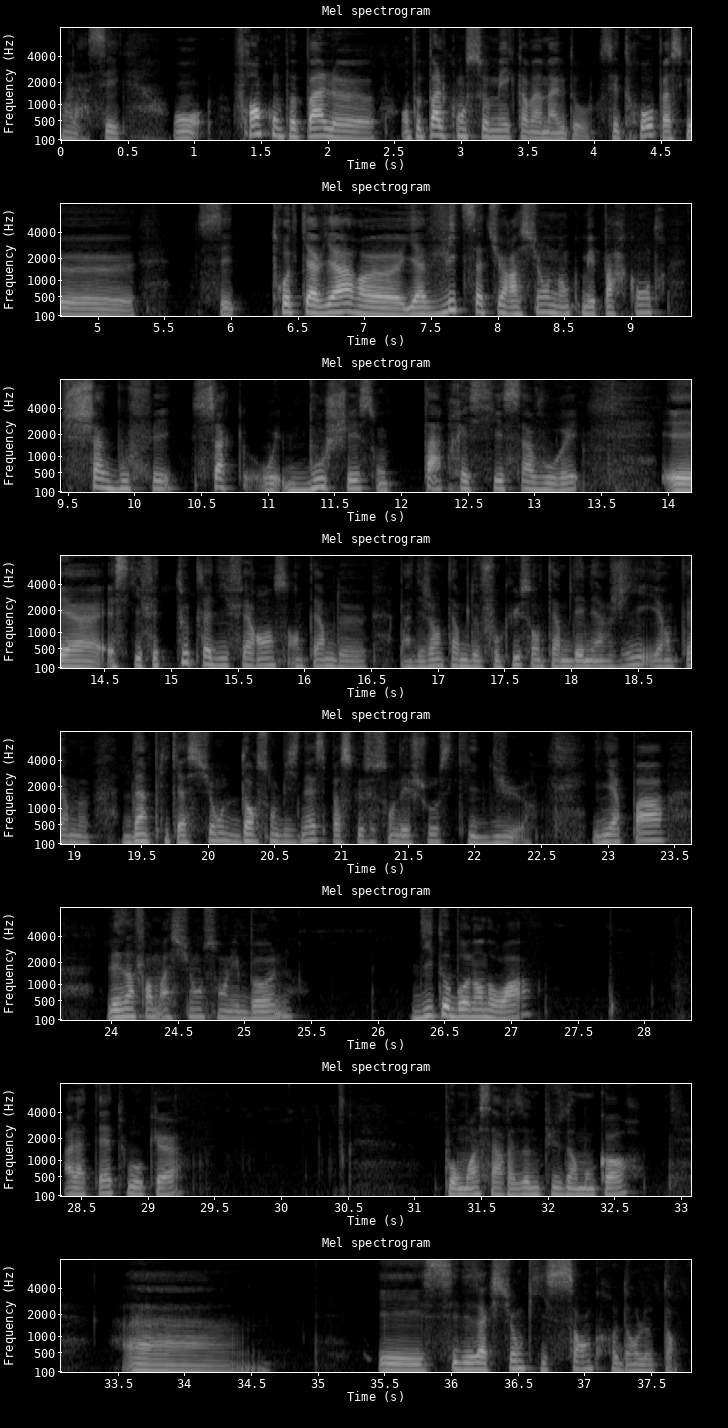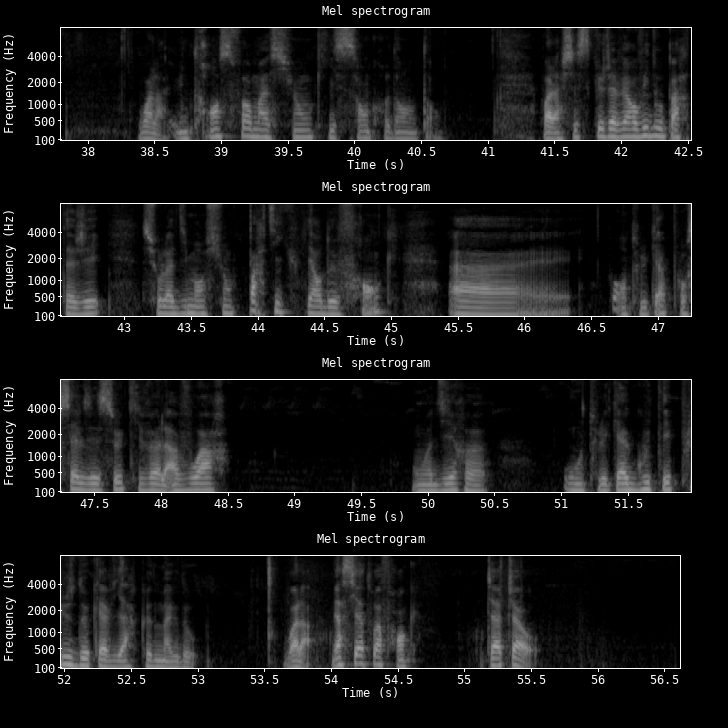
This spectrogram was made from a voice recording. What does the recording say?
Voilà, c'est on, Franck, on peut pas le, peut pas le consommer comme un McDo. C'est trop parce que c'est trop de caviar, euh, il y a vite saturation. Donc, mais par contre, chaque bouffée, chaque bouchée sont appréciées, savourées. Et, euh, et, ce qui fait toute la différence en termes de, bah, déjà en termes de focus, en termes d'énergie et en termes d'implication dans son business, parce que ce sont des choses qui durent. Il n'y a pas, les informations sont les bonnes, dites au bon endroit, à la tête ou au cœur, pour moi, ça résonne plus dans mon corps. Euh, et c'est des actions qui s'ancrent dans le temps. Voilà, une transformation qui s'ancre dans le temps. Voilà, c'est ce que j'avais envie de vous partager sur la dimension particulière de Franck. Euh, en tout cas, pour celles et ceux qui veulent avoir, on va dire, euh, ou en tous les cas goûter plus de caviar que de McDo. Voilà, merci à toi Franck. Ciao, ciao.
